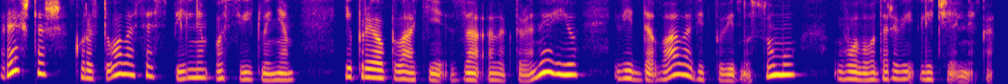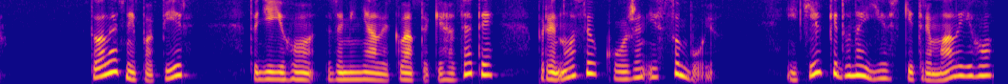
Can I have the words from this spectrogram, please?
Решта ж користувалася спільним освітленням і при оплаті за електроенергію віддавала відповідну суму володареві лічильника. Туалетний папір, тоді його заміняли клаптики газети, приносив кожен із собою, і тільки Дунаєвські тримали його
